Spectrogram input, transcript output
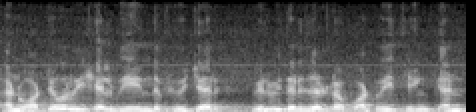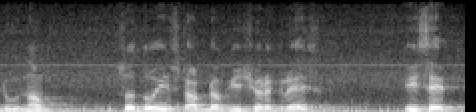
and whatever we shall be in the future will be the result of what we think and do now. So though he talked of Ishvara grace, he said,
